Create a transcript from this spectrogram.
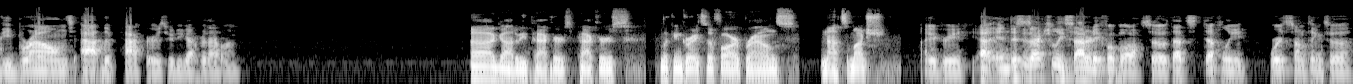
the Browns at the Packers. Who do you got for that one? Uh, gotta be Packers. Packers looking great so far. Browns, not so much. I agree. Yeah, and this is actually Saturday football, so that's definitely worth something to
